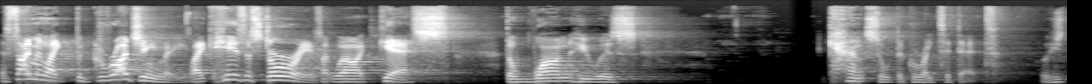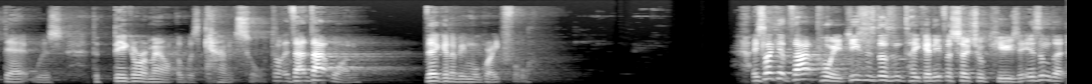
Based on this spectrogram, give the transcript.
And Simon, like, begrudgingly, like, here's a story. It's like, well, I guess the one who was cancelled the greater debt whose debt was the bigger amount that was cancelled. That, that one, they're going to be more grateful. It's like at that point, Jesus doesn't take any of the social cues. It isn't that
